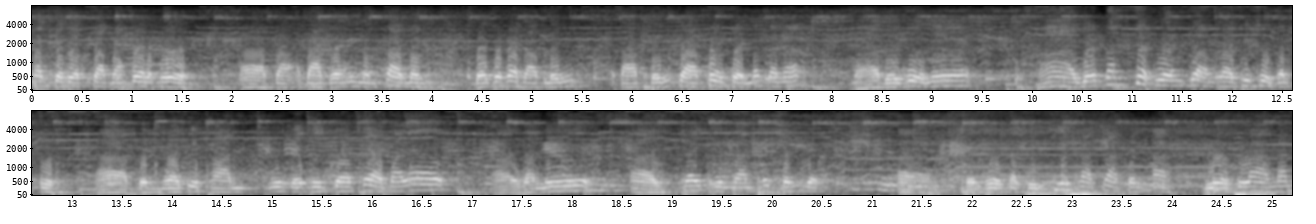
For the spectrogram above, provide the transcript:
ท่านเจริญจากหนองบัวลำพู ดาดาบรงหนึ่งเก้าหนึ่งโดยเฉพาะดาบหลงดาบหลงจากทุ่งฝนเหมือนกันนะมาดูคู่นี้อ่ายกนั้นเจ็ดลงอย่างไรที่สุดกันสุดอาเป็นมวยที่ผ่านยูเอทีจอแก้วมาแล้วอาวันนี้อาใช้ทีมงานเพชรสมเด็จอ่าเป็นผู้ตัดสินที่ขาดจากเป็นทาโลกลานั้น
